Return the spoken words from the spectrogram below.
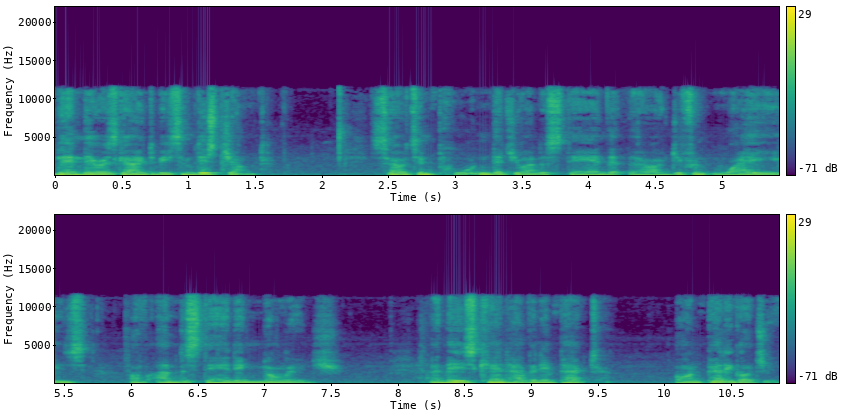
then there is going to be some disjunct. So it's important that you understand that there are different ways of understanding knowledge. And these can have an impact on pedagogy.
